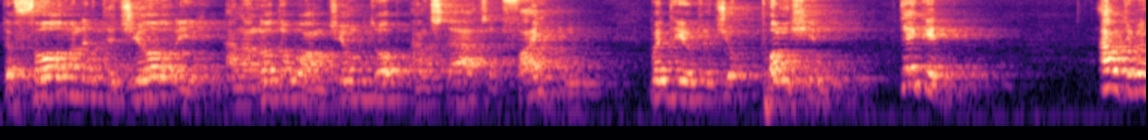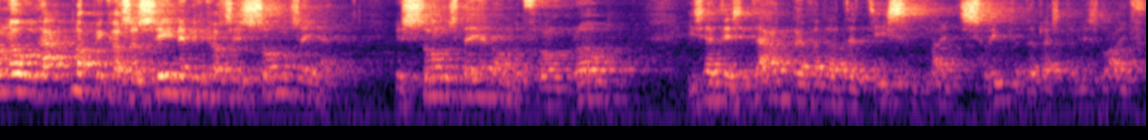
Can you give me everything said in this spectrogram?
the foreman of the jury and another one jumped up and started fighting with the other judge, punching, digging. How do I know that? Not because I've seen it, because his son's here. His son's there on the front row. He said his dad never had a decent night's sleep for the rest of his life.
